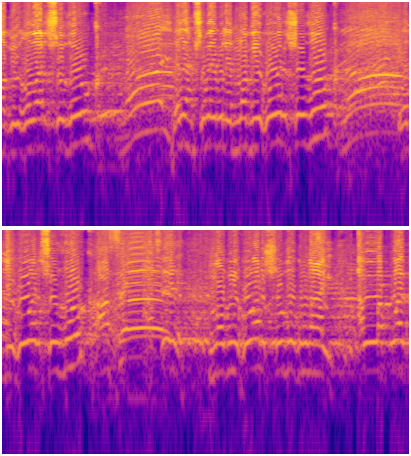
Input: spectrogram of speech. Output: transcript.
নবী হওয়ার সুযোগ? বলেন সবাই বলেন নবী হওয়ার সুযোগ? ওলি হওয়ার সুযোগ? আছে। আছে। নবী হওয়ার সুযোগ নাই। আল্লাহ পাক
